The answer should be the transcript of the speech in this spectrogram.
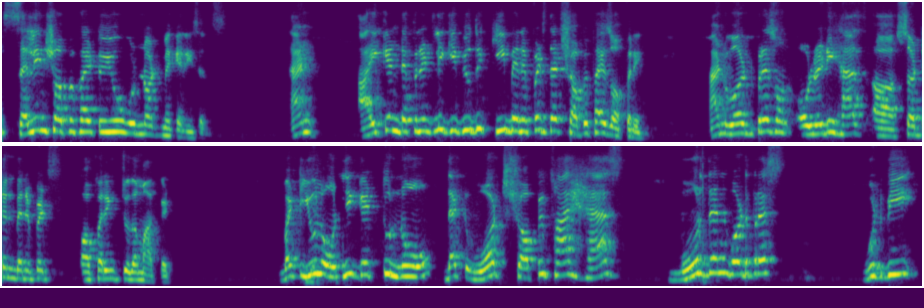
selling Shopify to you would not make any sense, and I can definitely give you the key benefits that Shopify is offering and wordpress on, already has uh, certain benefits offering to the market but you'll only get to know that what shopify has more than wordpress would be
